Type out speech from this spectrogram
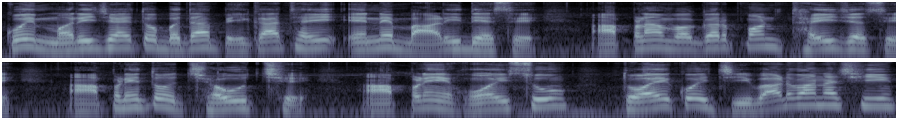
કોઈ મરી જાય તો બધા ભેગા થઈ એને બાળી દેશે. આપણા વગર પણ થઈ જશે. આપણે તો જવું જ છે. આપણે હોઈશું તો એ કોઈ જીવાડવાના છીએ?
